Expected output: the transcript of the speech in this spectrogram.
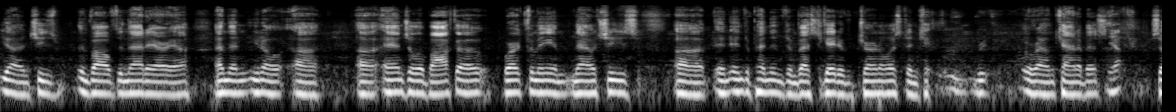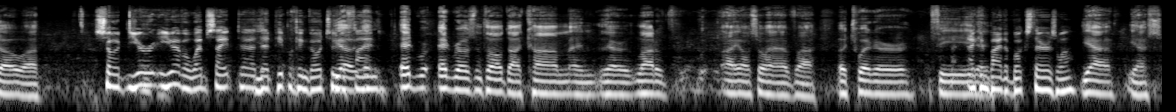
yeah, and she's involved in that area. And then, you know, uh, uh, Angela Bacca worked for me, and now she's uh, an independent investigative journalist in ca- re- around cannabis. Yep. So, uh, So you're you have a website uh, that people can go to yeah, to find. Ed, Ed, edrosenthal.com, and there are a lot of. I also have uh, a Twitter feed. I can and- buy the books there as well. Yeah, yes,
